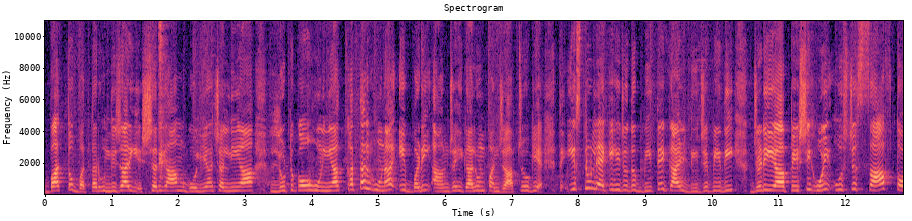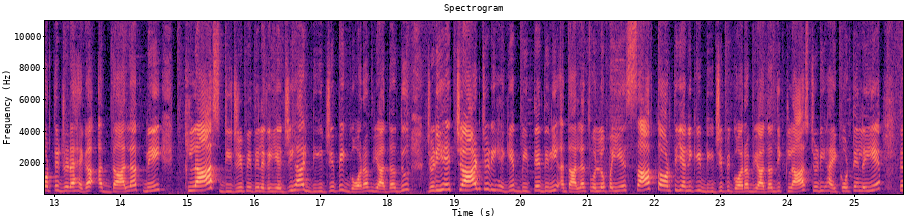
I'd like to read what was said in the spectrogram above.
ਬਦ ਤੋਂ ਬੱਤਰ ਹੁੰਦੀ ਜਾ ਰਹੀ ਹੈ। ਸ਼ਰੀਆਮ ਗੋਲੀਆਂ ਚੱਲਣੀਆਂ ਲੁੱਟਕੋ ਹੋਣੀਆਂ ਕਤਲ ਹੋਣਾ, ਇਹ ਬੜੀ ਆਮ ਜਿਹੀ ਗੱਲ ਹੁਣ ਪੰਜਾਬ 'ਚ ਹੋ ਗਈ ਹੈ। ਤੇ ਇਸ ਨੂੰ ਲੈ ਕੇ ਹੀ ਜਦੋਂ ਬੀਤੇ ਕੱਲ ਡੀਜੀਪੀ ਦੀ ਜਿਹੜੀ ਪੇਸ਼ੀ ਹੋਈ ਉਸ 'ਚ ਸਾਫ਼ ਤੌਰ ਤੇ ਜਿਹੜਾ ਹੈਗਾ ਅਦਾਲਤ ਨੇ ਕਲਾਸ ਡੀਜੀਪੀ ਦੀ ਲਗਾਈ ਹੈ। ਜੀ ਹਾਂ ਡੀਜੀਪੀ ਗੌਰਵ ਯਾਦਵ ਦੀ ਜਿਹੜੀ ਹੈ ਚਾਰਟ ਜਿਹੜੀ ਹੈਗੀ ਹੈ, ਬੀਤੇ ਦਿਨੀ ਅਦਾਲਤ ਵੱਲੋਂ ਪਈ ਹੈ। ਸਾਫ਼ ਤੌਰ ਤੇ ਯਾਨੀ ਕਿ ਡੀਜੀਪੀ ਗੌਰਵ ਯਾਦਵ ਦੀ ਕਲਾਸ ਜਿਹੜੀ ਹਾਈ ਕੋਰਟ ਨੇ ਲਈ ਹੈ ਤੇ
